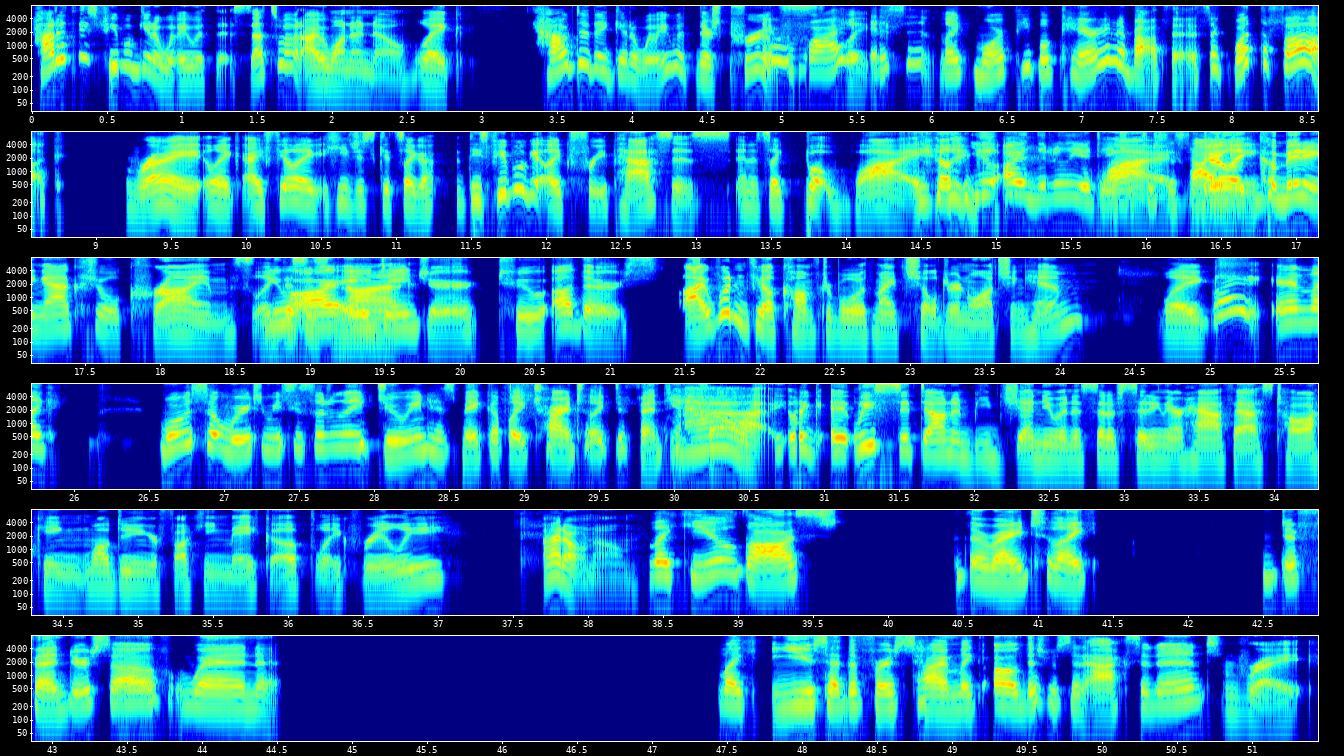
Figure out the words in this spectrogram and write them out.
how did these people get away with this? That's what I want to know. Like how did they get away with There's And proof. why like, isn't like more people caring about this? Like, what the fuck? Right. Like I feel like he just gets like a, these people get like free passes and it's like but why? like You are literally a danger why? to society. They're like committing actual crimes. Like you this are is not, a danger to others. I wouldn't feel comfortable with my children watching him. Like Right. And like what was so weird to me is he's literally doing his makeup, like trying to like defend himself. yeah, like at least sit down and be genuine instead of sitting there half-ass talking while doing your fucking makeup. Like really? I don't know. Like you lost the right to like defend yourself when like you said the first time, like, oh, this was an accident. Right.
